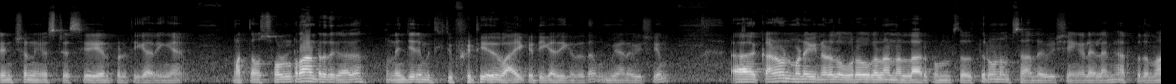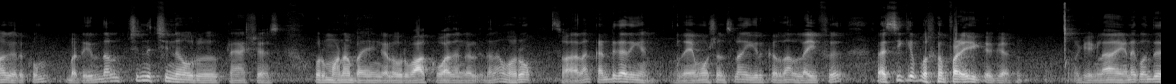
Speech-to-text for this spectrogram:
டென்ஷனையும் ஸ்ட்ரெஸ்ஸையும் ஏற்படுத்திக்காதீங்க. மற்றவன் சொல்கிறான்றதுக்காக நெஞ்சை நிமித்திட்டு போயிட்டு எது வாய் கட்டிக்காதீங்கிறது தான் உண்மையான விஷயம். கணவன் மனைவி நடுவில் உறவுகள்லாம் நல்லாயிருக்கும் ஸோ திருமணம் சார்ந்த விஷயங்கள் எல்லாமே அற்புதமாக இருக்கும். பட் இருந்தாலும் சின்ன சின்ன ஒரு கிளாஷஸ் ஒரு மனபயங்கள் ஒரு வாக்குவாதங்கள் இதெல்லாம் வரும். ஸோ அதெல்லாம் கண்டுக்காதீங்க. அந்த எமோஷன்ஸ்லாம் இருக்கிறது தான் லைஃபு ரசிக்க போகிற பழகிக்கங்க. ஓகேங்களா? எனக்கு வந்து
